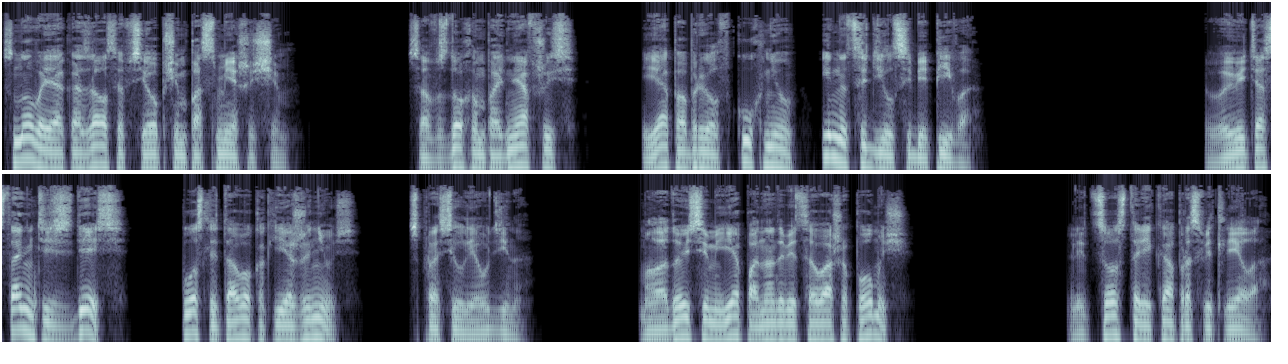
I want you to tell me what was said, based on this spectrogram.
Снова я оказался всеобщим посмешищем. Со вздохом поднявшись, я побрел в кухню и нацедил себе пиво. «Вы ведь останетесь здесь после того, как я женюсь?» — спросил я у Дина. «Молодой семье понадобится ваша помощь». Лицо старика просветлело.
